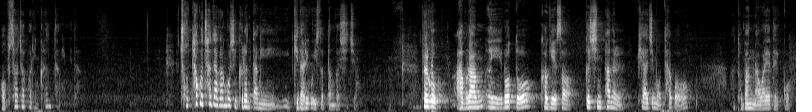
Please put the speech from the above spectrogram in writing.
없어져 버린 그런 땅입니다. 좋다고 찾아간 곳이 그런 땅이 기다리고 있었던 것이죠. 결국 아브라함의 롯도 거기에서 그 심판을 피하지 못하고 도망 나와야 됐고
